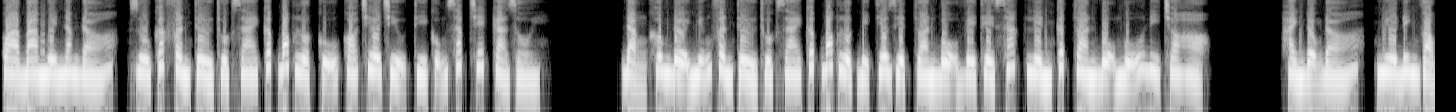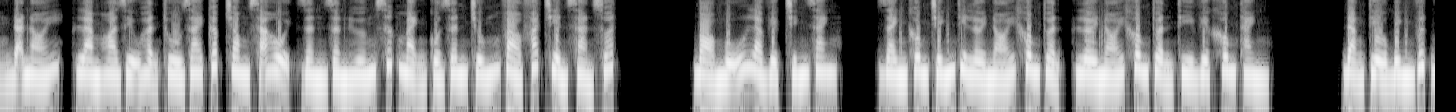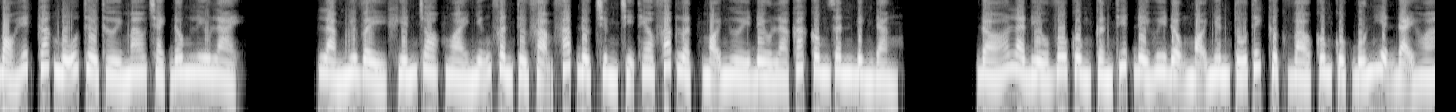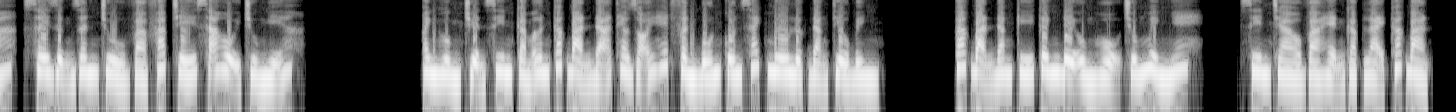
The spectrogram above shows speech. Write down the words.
Qua 30 năm đó, dù các phần tử thuộc giai cấp bóc lột cũ có chưa chịu thì cũng sắp chết cả rồi. Đảng không đợi những phần tử thuộc giai cấp bóc lột bị tiêu diệt toàn bộ về thể xác liền cất toàn bộ mũ đi cho họ. Hành động đó, như Đinh Vọng đã nói, làm hòa dịu hận thù giai cấp trong xã hội dần dần hướng sức mạnh của dân chúng vào phát triển sản xuất. Bỏ mũ là việc chính danh. Danh không chính thì lời nói không thuận, lời nói không thuận thì việc không thành. Đặng Tiểu Bình vứt bỏ hết các mũ từ thời Mao Trạch Đông lưu lại. Làm như vậy khiến cho, ngoài những phần tử phạm pháp được trừng trị theo pháp luật, mọi người đều là các công dân bình đẳng. Đó là điều vô cùng cần thiết để huy động mọi nhân tố tích cực vào công cuộc bốn hiện đại hóa, xây dựng dân chủ và pháp chế xã hội chủ nghĩa. Anh Hùng chuyện xin cảm ơn các bạn đã theo dõi hết phần 4 cuốn sách Mưu lực Đặng Tiểu Bình. Các bạn đăng ký kênh để ủng hộ chúng mình nhé. Xin chào và hẹn gặp lại các bạn.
